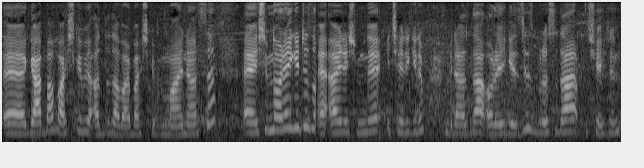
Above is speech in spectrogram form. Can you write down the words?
e, galiba başka bir adı da var, başka bir manası. E, şimdi oraya gireceğiz. E, öyle şimdi içeri girip biraz daha orayı gezeceğiz. Burası da şehrin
